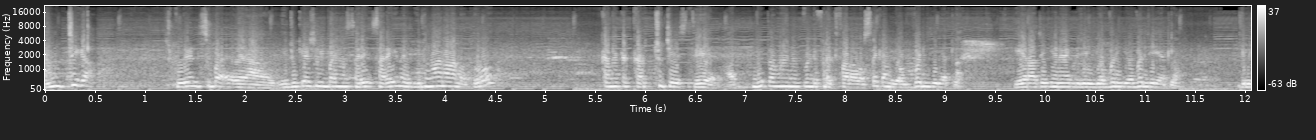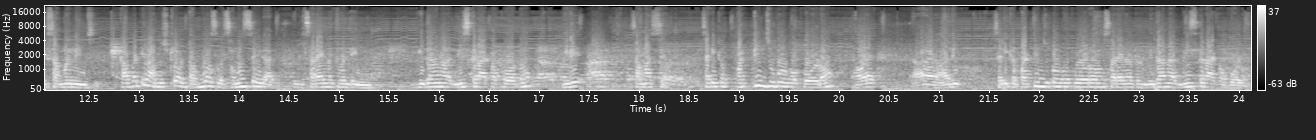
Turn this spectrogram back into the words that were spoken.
మంచిగా స్టూడెంట్స్ ఎడ్యుకేషన్ పైన సరి సరైన విధానాలతో కనుక ఖర్చు చేస్తే అద్భుతమైనటువంటి ప్రతిఫలాలు వస్తాయి. కానీ ఎవ్వరు చేయట్లా. ఏ రాజకీయ నాయకుడు చేయ ఎవరు ఎవరు చేయట్లా. దీనికి సంబంధించి. కాబట్టి నా దృష్టిలో డబ్బు అసలు సమస్య కాదు. సరైనటువంటి విధానాలు తీసుకురాకపోవడం ఇదే సమస్య. సరిగ్గా పట్టించుకోకపోవడం అది సరిగ్గా పట్టించుకోకపోవడం సరైనటువంటి విధానాలు తీసుకురాకపోవడం.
